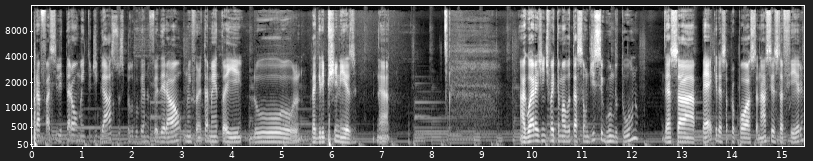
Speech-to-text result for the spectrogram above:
para facilitar o aumento de gastos pelo governo federal no enfrentamento aí do, da gripe chinesa, né? Agora a gente vai ter uma votação de segundo turno dessa PEC, dessa proposta na sexta-feira.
